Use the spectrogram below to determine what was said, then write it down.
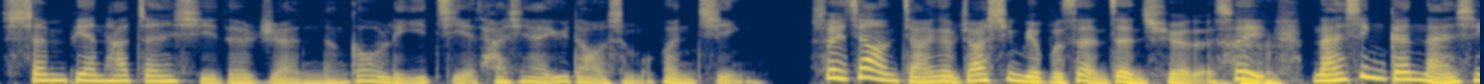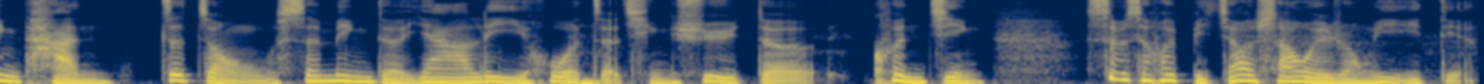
身边他珍惜的人能够理解他现在遇到了什么困境。所以，这样讲一个比较性别不是很正确的。所以，男性跟男性谈。这种生命的压力或者情绪的困境，嗯、是不是会比较稍微容易一点？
